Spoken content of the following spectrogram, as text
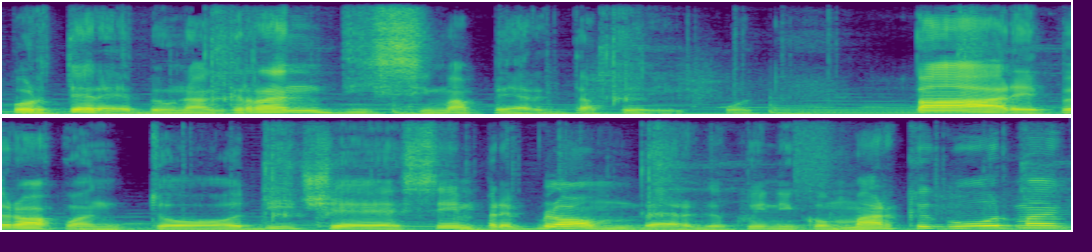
porterebbe una grandissima perdita per Apple. Pare però, a quanto dice sempre Bloomberg, quindi con Mark Gurman,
